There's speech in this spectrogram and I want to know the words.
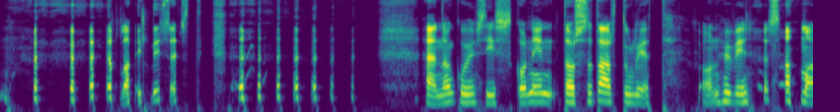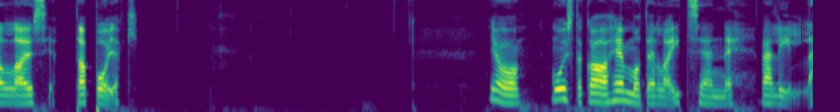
laillisesti. Hän on kuin sisko, niin tuossa taas tuli, että on hyvin samanlaisia tapojakin. Joo, Muistakaa hemmotella itseänne välillä.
